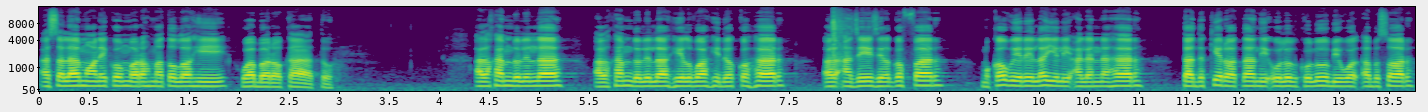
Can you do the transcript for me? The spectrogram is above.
Assalamualaikum warahmatullahi wabarakatuh. Alhamdulillah, alhamdulillahil wahidil qahar, al-azizil ghaffar, mukawwiril layli 'alan nahar, tadhkiratan di ulul qulubi wal absar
